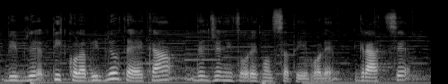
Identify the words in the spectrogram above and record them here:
bibli piccola biblioteca del genitore consapevole. Grazie.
